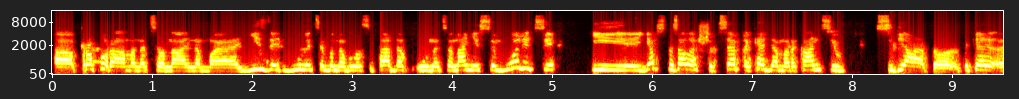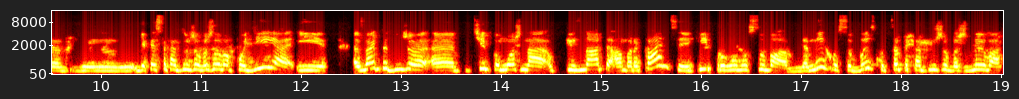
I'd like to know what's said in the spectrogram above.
а, прапорами національними, їздять вулицями на велосипедах у національній символіці. І я б сказала, що це таке для американців свято, таке е, якась така дуже важлива подія, і знаєте, дуже е, чітко можна впізнати американця, який проголосував для них особисто. Це така дуже важлива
